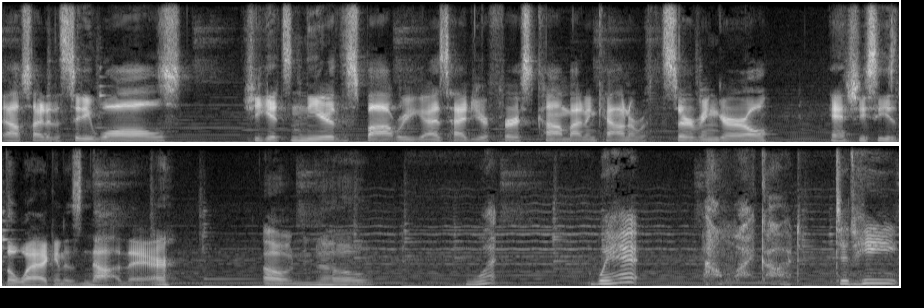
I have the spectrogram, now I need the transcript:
outside of the city walls. She gets near the spot where you guys had your first combat encounter with the serving girl, and she sees the wagon is not there. Oh no. What? Where? Oh my god. Did he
